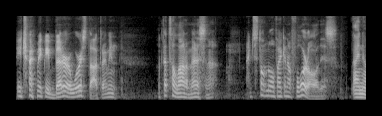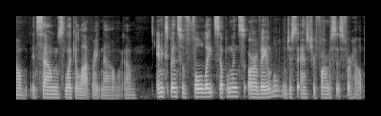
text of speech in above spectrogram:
you trying to make me better or worse, doctor? I mean, that's a lot of medicine. I, I just don't know if I can afford all of this. I know, it sounds like a lot right now. Um, inexpensive folate supplements are available, just ask your pharmacist for help.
